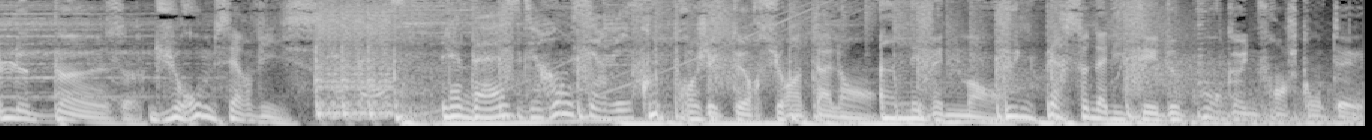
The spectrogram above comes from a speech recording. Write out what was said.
Le buzz du room service. Le buzz du room service. Coup de projecteur sur un talent, un événement, une personnalité de Bourgogne-Franche-Comté.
